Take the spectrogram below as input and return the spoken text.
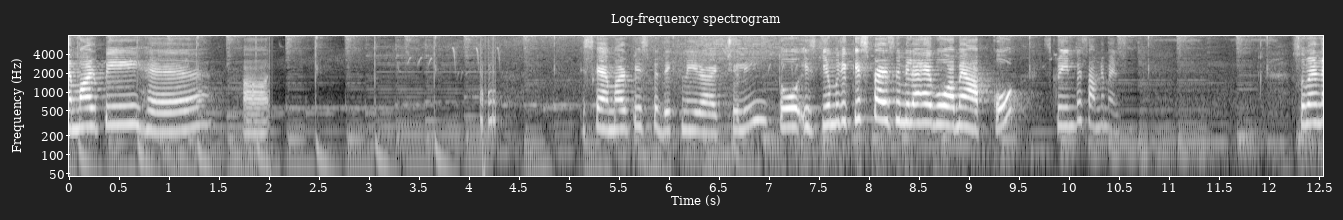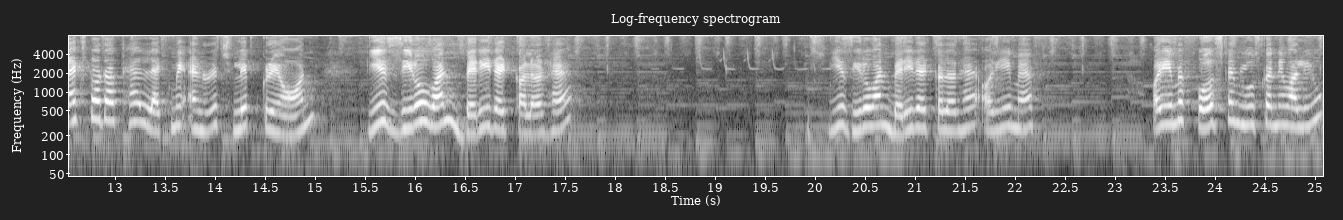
एमआरपी है आ, इसका एम आर इस पर दिख नहीं रहा एक्चुअली तो इस ये मुझे किस प्राइस में मिला है वो मैं आपको स्क्रीन पे सामने मैं सो मेरा नेक्स्ट प्रोडक्ट है लेकमे एंड रिच लिप क्रेन ये zero one berry red colour है। ये zero one berry red colour है और ये मैं और ये मैं फ़र्स्ट टाइम यूज़ करने वाली हूँ।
